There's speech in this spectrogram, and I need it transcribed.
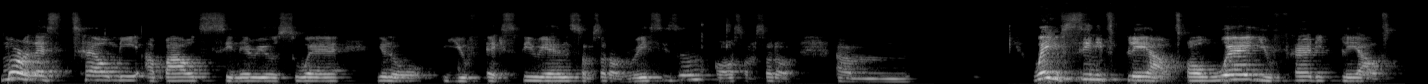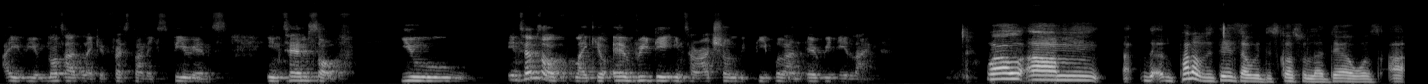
more or less tell me about scenarios where you know you've experienced some sort of racism or some sort of um, where you've seen it play out or where you've heard it play out if you've not had like a first-hand experience in terms of you in terms of like your everyday interaction with people and everyday life? Well um, part of the things that we discussed with Ladell was uh,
